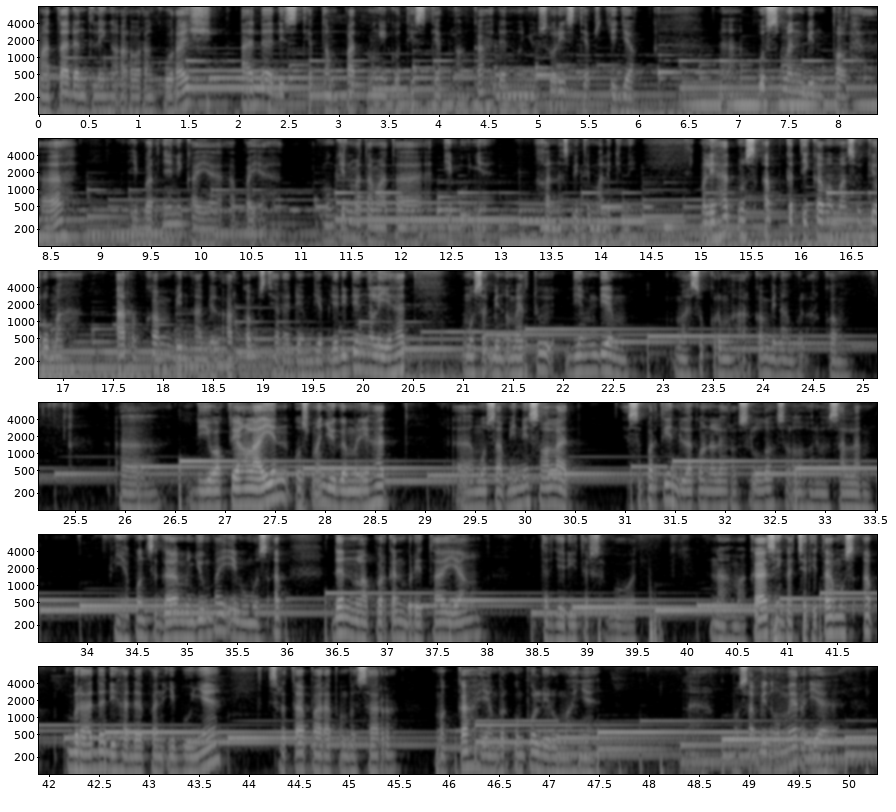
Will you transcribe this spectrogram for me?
Mata dan telinga orang-orang Quraisy ada di setiap tempat mengikuti setiap langkah dan menyusuri setiap jejak. Nah, Usman bin Tolhah ibaratnya ini kayak apa ya? Mungkin mata-mata ibunya Khanas binti Malik ini melihat Mus'ab ketika memasuki rumah Arqam bin Abil Arqam secara diam-diam. Jadi dia ngelihat Mus'ab bin Umar tuh diam-diam masuk ke rumah Arqam bin Abil Arqam. Uh, di waktu yang lain Utsman juga melihat uh, Mus'ab ini sholat seperti yang dilakukan oleh Rasulullah SAW. Ia pun segera menjumpai ibu Mus'ab dan melaporkan berita yang terjadi tersebut. Nah, maka singkat cerita Mus'ab berada di hadapan ibunya serta para pembesar Mekah yang berkumpul di rumahnya. Nah, Musa bin Umar ya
